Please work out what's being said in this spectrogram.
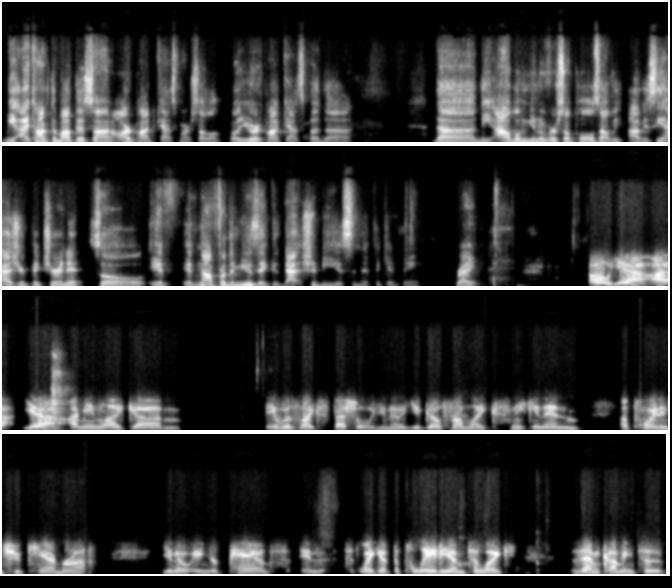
we I talked about this on our podcast, Marcello, well, your podcast, but the the the album Universal Pulse obviously has your picture in it. So if if not for the music, that should be a significant thing, right? Oh yeah, I yeah. I mean, like, um, it was like special. You know, you go from like sneaking in a point and shoot camera, you know, in your pants, in like at the Palladium, to like them coming to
